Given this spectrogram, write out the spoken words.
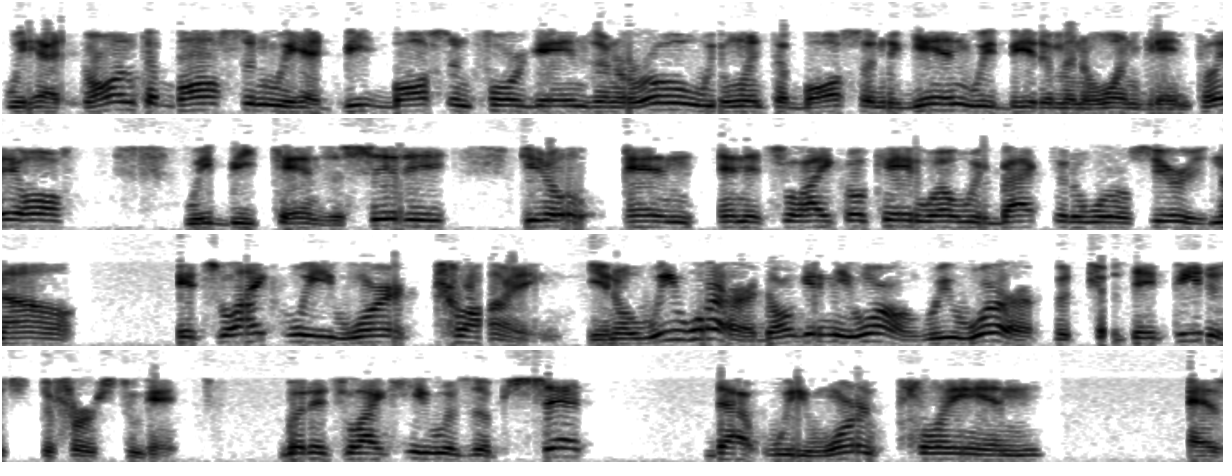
we had gone to Boston. We had beat Boston four games in a row. We went to Boston again. We beat them in a one game playoff. We beat Kansas City. You know, and and it's like okay, well, we're back to the World Series now. It's like we weren't trying. You know, we were. Don't get me wrong, we were, because they beat us the first two games. But it's like he was upset that we weren't playing as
